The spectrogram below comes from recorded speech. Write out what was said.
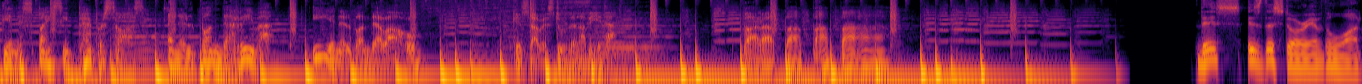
tiene Spicy Pepper Sauce en el pan de arriba y en el pan de abajo, ¿qué sabes tú de la vida? Para, pa, pa, pa. This is the story of the one.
